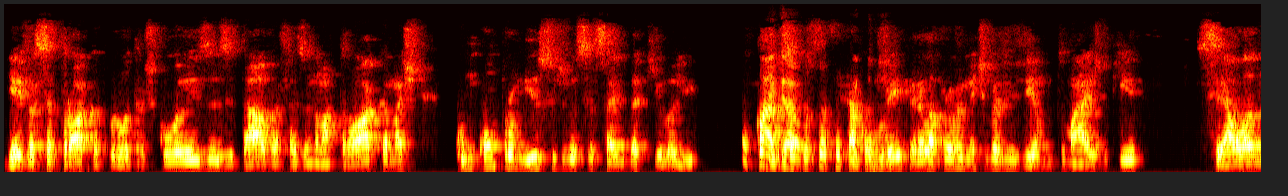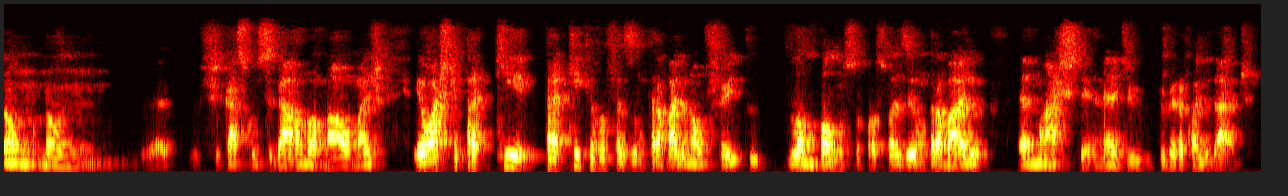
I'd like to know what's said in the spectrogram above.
e aí você troca por outras coisas e tal, vai fazendo uma troca, mas com compromisso de você sair daquilo ali. Claro, Legal. se a pessoa ficar muito com bom. vapor, ela provavelmente vai viver muito mais do que se ela não, não é, ficasse com cigarro normal. Mas eu acho que para que, que, que eu vou fazer um trabalho mal feito lambão, só posso fazer um trabalho é, master, né, de primeira qualidade.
